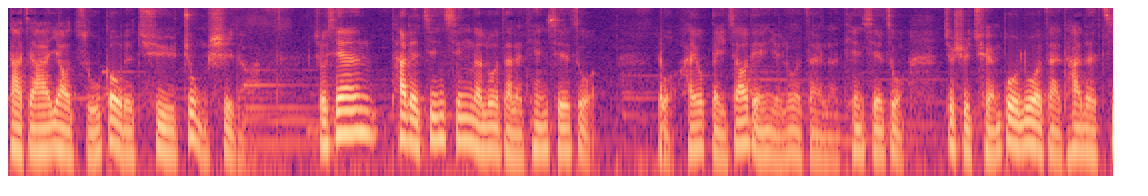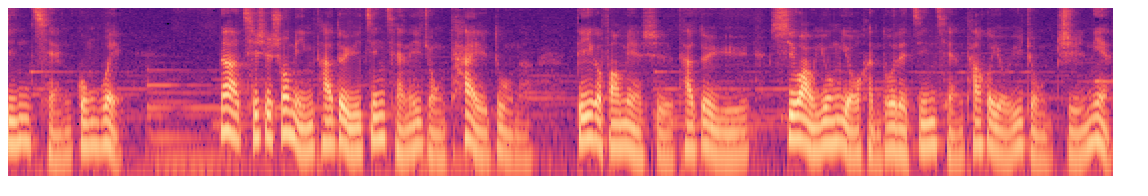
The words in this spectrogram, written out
大家要足够的去重视的。首先，它的金星呢落在了天蝎座，还有北焦点也落在了天蝎座，就是全部落在它的金钱宫位。那其实说明他对于金钱的一种态度呢。第一个方面是他对于希望拥有很多的金钱，他会有一种执念，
